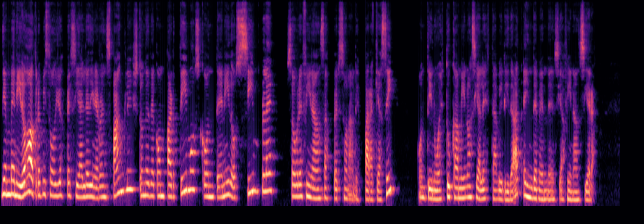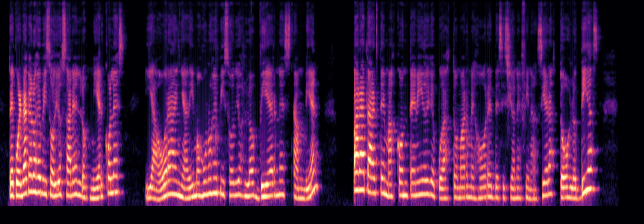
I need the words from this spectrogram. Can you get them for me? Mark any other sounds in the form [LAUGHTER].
Bienvenidos a otro episodio especial de Dinero en Spanglish, donde te compartimos contenido simple sobre finanzas personales para que así continúes tu camino hacia la estabilidad e independencia financiera. Recuerda que los episodios salen los miércoles y ahora añadimos unos episodios los viernes también para darte más contenido y que puedas tomar mejores decisiones financieras todos los días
